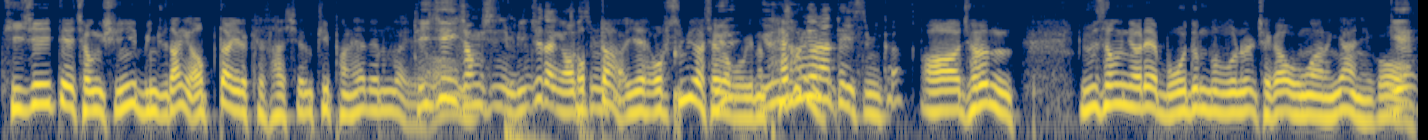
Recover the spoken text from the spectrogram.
DJ 때 정신이 민주당에 없다 이렇게 사실은 비판해야 되는 거예요. DJ 정신이 민주당에 없습니까? 없다. 예, 없습니다. 제가 유- 보기에는 윤석열한테 있습니까? 아, 저는 윤석열의 모든 부분을 제가 옹호하는 게 아니고 예.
